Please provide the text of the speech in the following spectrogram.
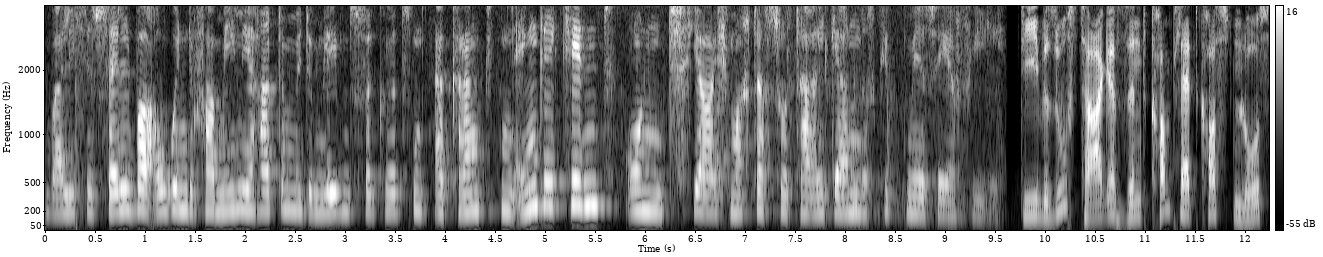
weil ich es selber auch in der Familie hatte mit dem lebensverkürzten erkrankten Enkelkind. Und ja, ich mache das total gern, das gibt mir sehr viel. Die Besuchstage sind komplett kostenlos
